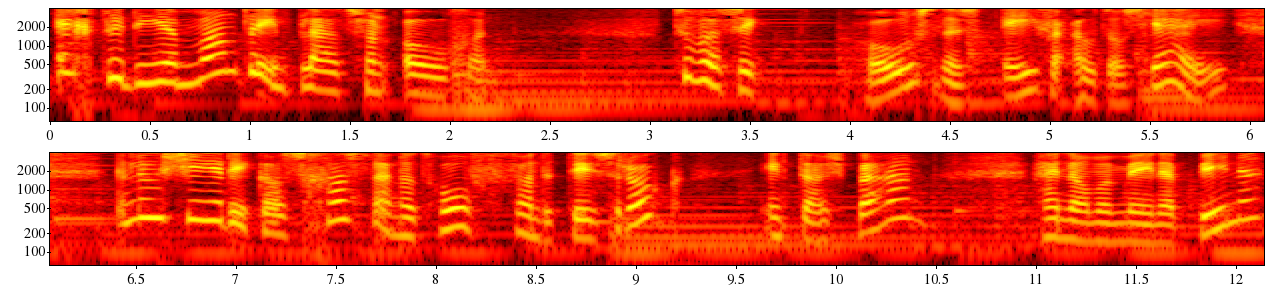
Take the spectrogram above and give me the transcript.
echte diamanten in plaats van ogen. Toen was ik hoogstens even oud als jij en logeerde ik als gast aan het hof van de Tisrok in Tashbaan. Hij nam me mee naar binnen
